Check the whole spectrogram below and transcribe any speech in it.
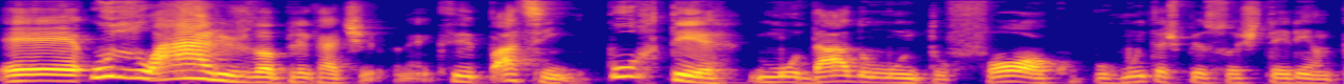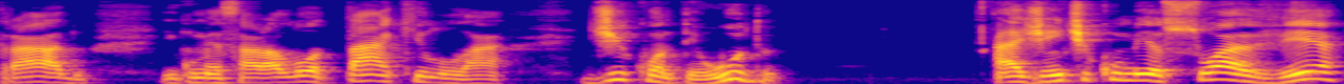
é, usuários do aplicativo. Né? Que, assim, por ter mudado muito o foco, por muitas pessoas terem entrado e começaram a lotar aquilo lá de conteúdo, a gente começou a ver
